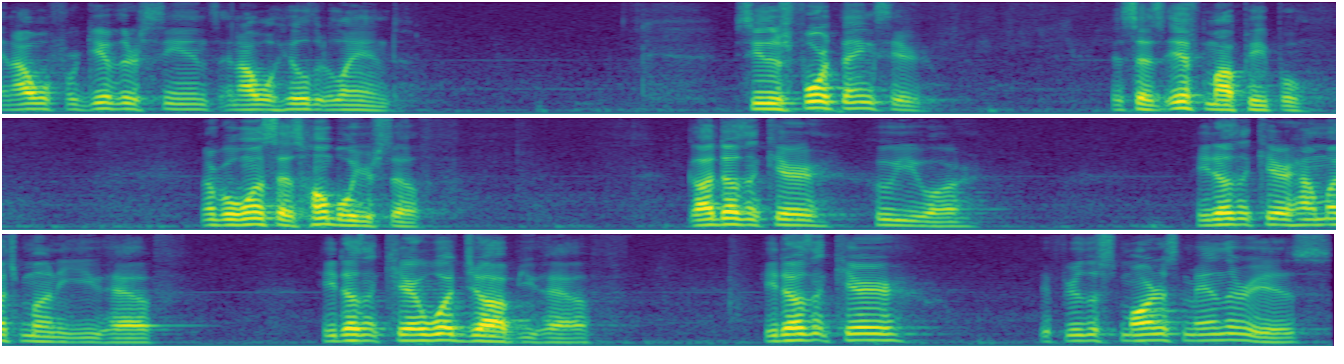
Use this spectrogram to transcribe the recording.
and I will forgive their sins and I will heal their land." See, there's four things here. It says, "If my people." Number one says, "Humble yourself." God doesn't care who you are. He doesn't care how much money you have. He doesn't care what job you have. He doesn't care if you're the smartest man there is.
